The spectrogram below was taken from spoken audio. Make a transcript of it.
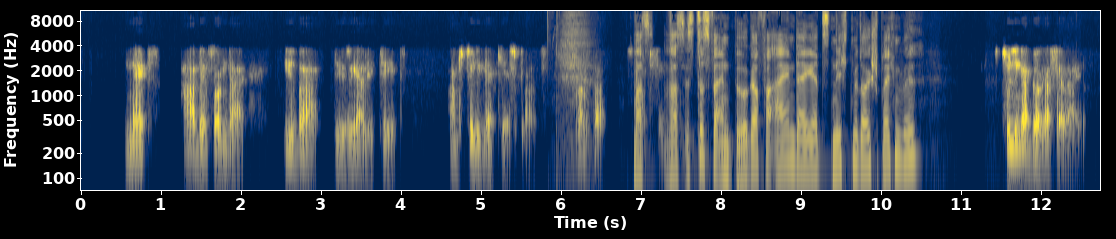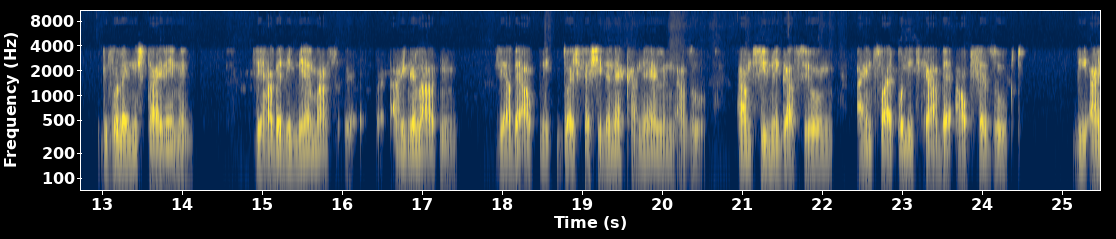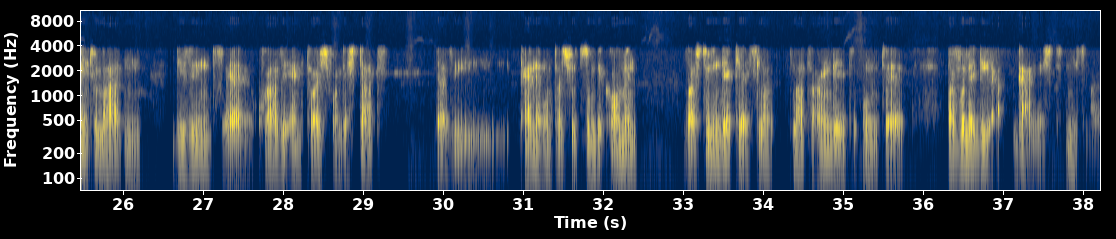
nett haben, sondern über die Realität am Stühlinger Kirchplatz. Was, was, was ist das für ein Bürgerverein, der jetzt nicht mit euch sprechen will? Stühlinger Bürgerverein. Die wollen nicht teilnehmen. Wir haben die mehrmals äh, eingeladen. Wir haben auch mit, durch verschiedene Kanälen, also Amt für Migration, ein, zwei Politiker haben auch versucht, die einzuladen. Die sind äh, quasi enttäuscht von der Stadt, dass sie keine Unterstützung bekommen, was Stühlinger Kirchplatz angeht. Und äh, da wollen die gar nicht mitmachen.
